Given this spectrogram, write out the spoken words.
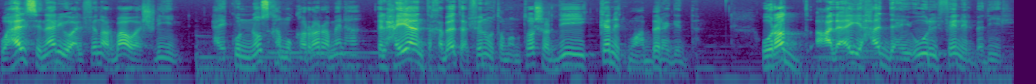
وهل سيناريو 2024 هيكون نسخة مكررة منها؟ الحقيقة انتخابات 2018 دي كانت معبرة جدا. ورد على أي حد هيقول فين البديل؟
